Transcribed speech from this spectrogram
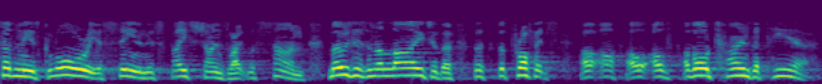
suddenly his glory is seen and his face shines like the sun. Moses and Elijah, the, the, the prophets of, of, of old times appear.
